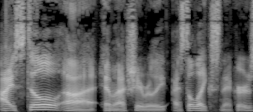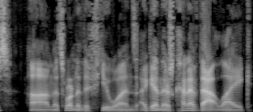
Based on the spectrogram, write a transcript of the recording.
I still uh, am actually really I still like Snickers. Um, that's one of the few ones. Again, there's kind of that like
